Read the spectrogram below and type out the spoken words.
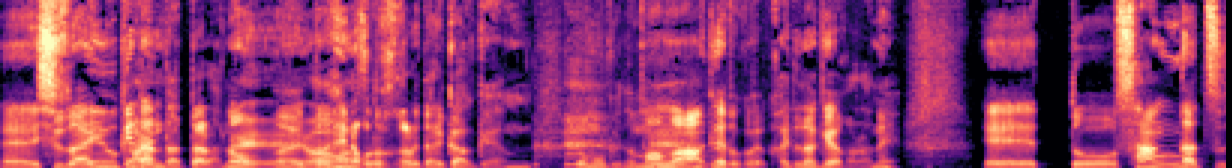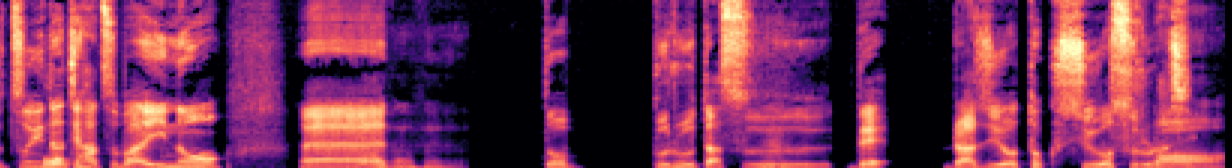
えー取材受けたんだったらの、はい。えーっと変なこと書かれたらいかんけんと思うけど、まあまあええアンケート書いただけやからね。えーっと、3月1日発売の、えーっと、ブルータスでラジオ特集をするらしい。あ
